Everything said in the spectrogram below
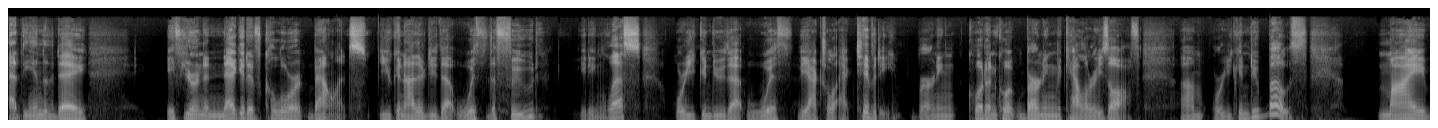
at the end of the day, if you're in a negative caloric balance, you can either do that with the food, eating less, or you can do that with the actual activity, burning, quote unquote, burning the calories off, um, or you can do both. My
